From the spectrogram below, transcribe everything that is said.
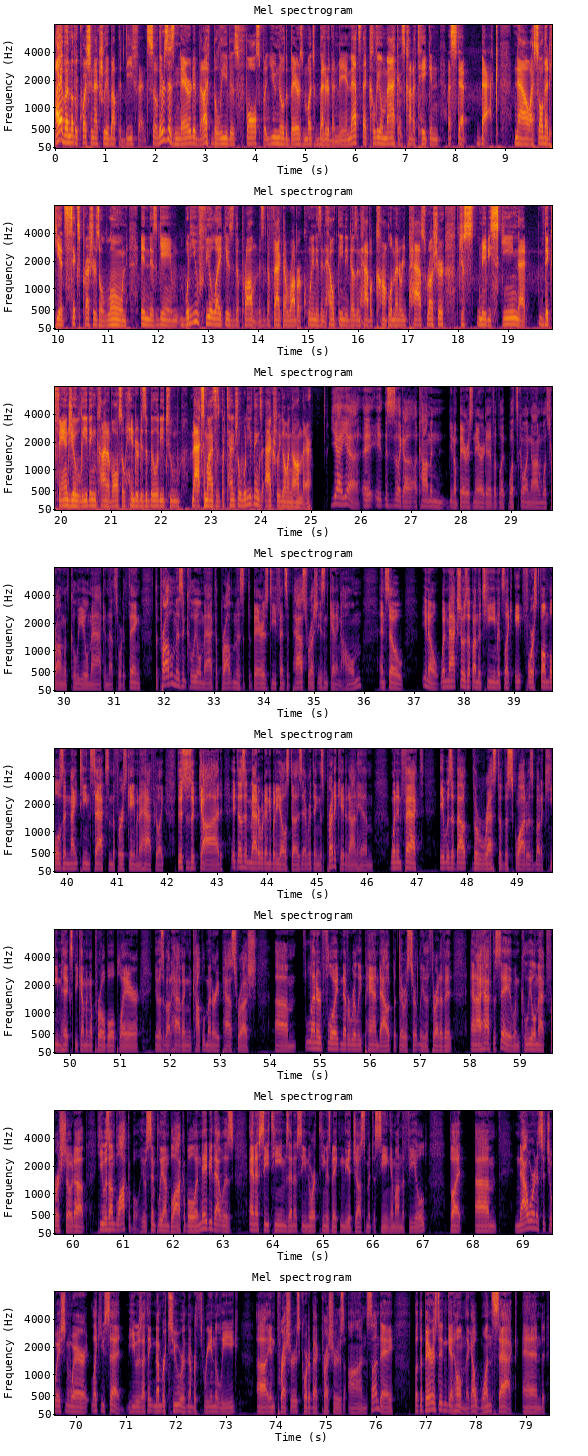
I have another question actually about the defense. So there's this narrative that I believe is false, but you know the Bears much better than me, and that's that Khalil Mack has kind of taken a step back. Now, I saw that he had six pressures alone in this game. What do you feel like is the problem? Is it the fact that Robert Quinn isn't healthy and he doesn't have a complementary pass rusher? Just maybe scheme that Vic Fangio leaving kind of also hindered his ability to maximize his potential? What do you think is actually going on there? Yeah, yeah. It, it, this is like a, a, common, you know, Bears narrative of like what's going on, what's wrong with Khalil Mack, and that sort of thing. The problem isn't Khalil Mack. The problem is that the Bears' defensive pass rush isn't getting home, and so you know when Mack shows up on the team, it's like eight forced fumbles and 19 sacks in the first game and a half. You're like, this is a god. It doesn't matter what anybody else does. Everything is predicated on him. When in fact it was about the rest of the squad. It was about Akiem Hicks becoming a Pro Bowl player. It was about having a complementary pass rush. Um, Leonard Floyd never really panned out, but there was certainly the threat of it. And I have to say, when Khalil Mack first showed up, he was unblockable. He was simply unblockable. And maybe that was NFC teams, NFC North teams making the adjustment to seeing him on the field. But um, now we're in a situation where, like you said, he was, I think, number two or number three in the league uh, in pressures, quarterback pressures on Sunday. But the Bears didn't get home. They got one sack. And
